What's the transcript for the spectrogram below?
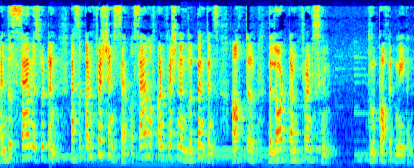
And this psalm is written as a confession psalm, a psalm of confession and repentance after the Lord confronts him through prophet Nathan.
